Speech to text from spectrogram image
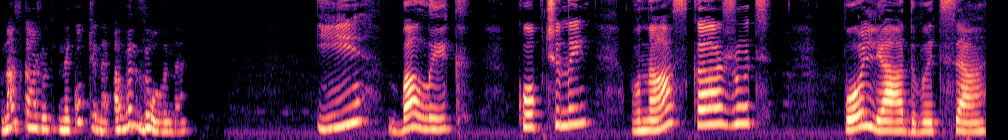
В нас кажуть не копчене, а вензолене. І балик копчений в нас кажуть полядвиця.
